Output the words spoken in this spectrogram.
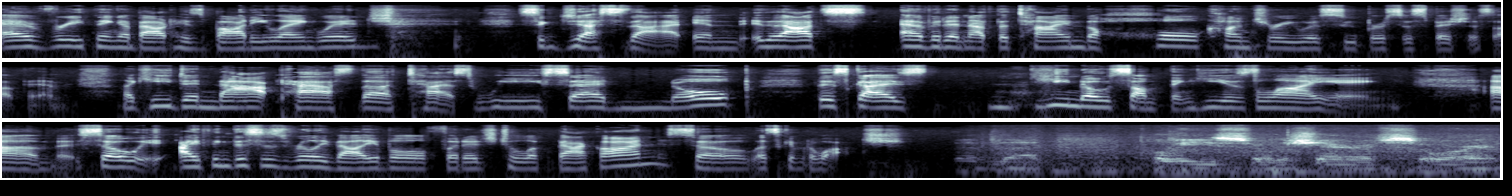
everything about his body language suggests that. And that's evident at the time. The whole country was super suspicious of him. Like, he did not pass the test. We said, nope, this guy's he knows something. He is lying. Um, so I think this is really valuable footage to look back on. So let's give it a watch. The police or the sheriffs or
